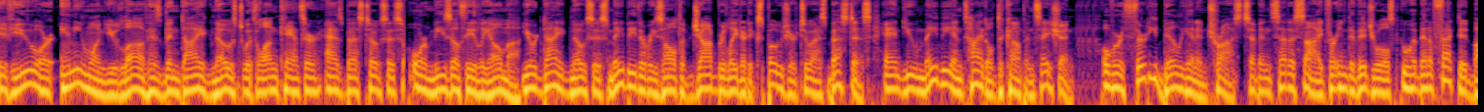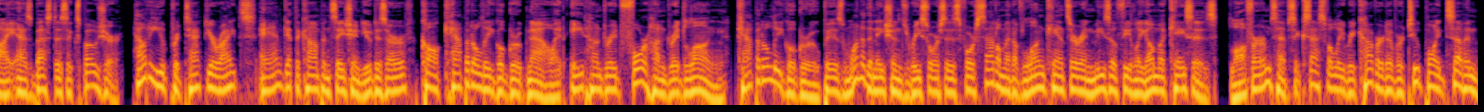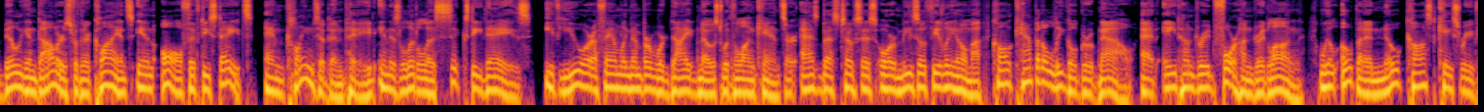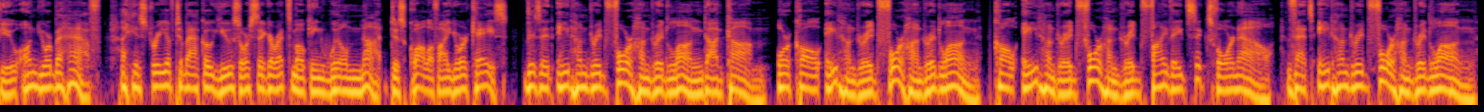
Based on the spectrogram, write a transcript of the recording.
If you or anyone you love has been diagnosed with lung cancer, asbestosis, or mesothelioma, your diagnosis may be the result of job-related exposure to asbestos, and you may be entitled to compensation. Over 30 billion in trusts have been set aside for individuals who have been affected by asbestos exposure. How do you protect your rights and get the compensation you deserve? Call Capital Legal Group now at 800-400-LUNG. Capital Legal Group is one of the nation's resources for settlement of lung cancer and mesothelioma cases. Law firms have successfully recovered over 2.7 billion million for their clients in all 50 states, and claims have been paid in as little as 60 days. If you or a family member were diagnosed with lung cancer, asbestosis, or mesothelioma, call Capital Legal Group now at 800 400 Lung. We'll open a no cost case review on your behalf. A history of tobacco use or cigarette smoking will not disqualify your case. Visit 800 400 Lung.com or call 800 400 Lung. Call 800 400 5864 now. That's 800 400 Lung.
